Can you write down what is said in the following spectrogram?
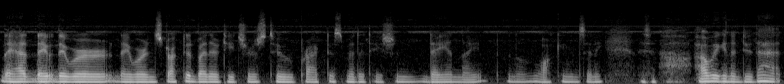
They had they they were they were instructed by their teachers to practice meditation day and night, you know, walking and sitting. They said, oh, "How are we going to do that?"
